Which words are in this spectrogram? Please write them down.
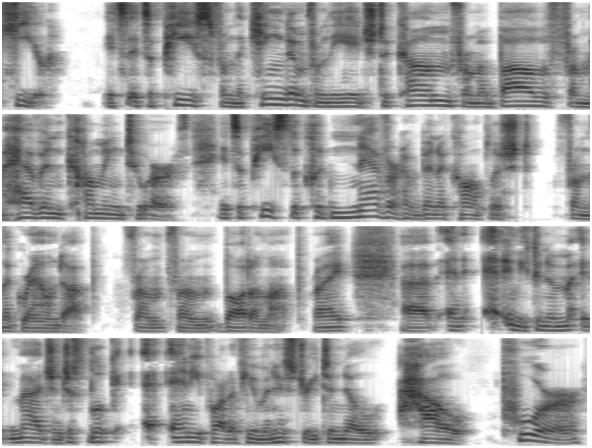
here. It's, it's a peace from the kingdom, from the age to come, from above, from heaven coming to earth. It's a peace that could never have been accomplished from the ground up. From from bottom up, right? Uh, and, and you can Im- imagine. Just look at any part of human history to know how poor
